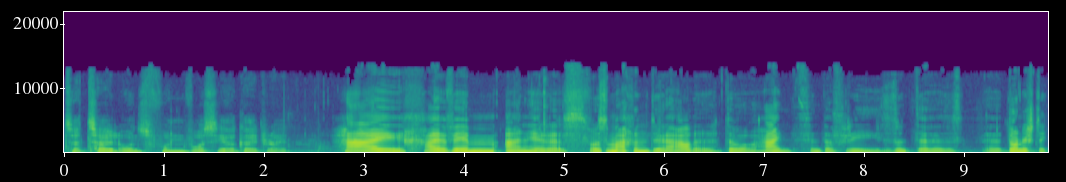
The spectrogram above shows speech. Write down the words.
erzähl uns von was ihr geht reden. Hi, HFM Anhörers, was machen die alle da Heinz in der Früh, äh, Donnerstag?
